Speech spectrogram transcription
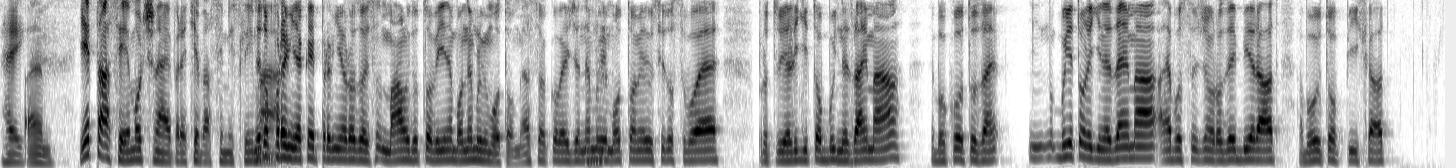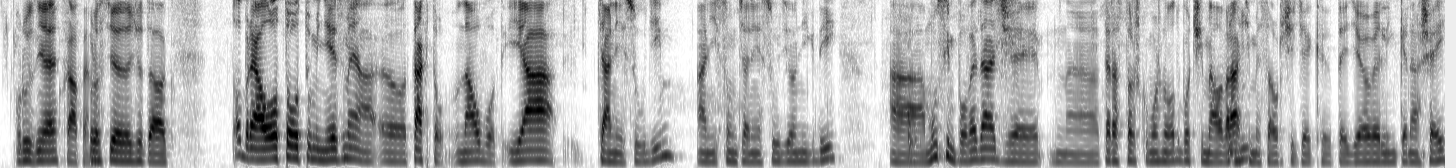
Hej. Um, je to asi emočné pro teba, si myslím. Je to první, jaký první rozhovor, málo kdo to ví, nebo nemluvím o tom. Já jsem takový, že nemluvím mm-hmm. o tom, jedu si to svoje, protože lidi to buď nezajímá, nebo koho to zajímá, no, buď to lidi nezajímá, nebo se začnou rozebírat a budou to píchat různě. Chápem. Prostě, že tak. Dobre, ale o toho tu my nie sme a uh, takto na úvod. Ja ťa nesúdim, ani som ťa nesúdil nikdy. A musím povedať, že uh, teraz trošku možno odbočíme, ale vrátime mm-hmm. sa určite k tej dejovej linke našej,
